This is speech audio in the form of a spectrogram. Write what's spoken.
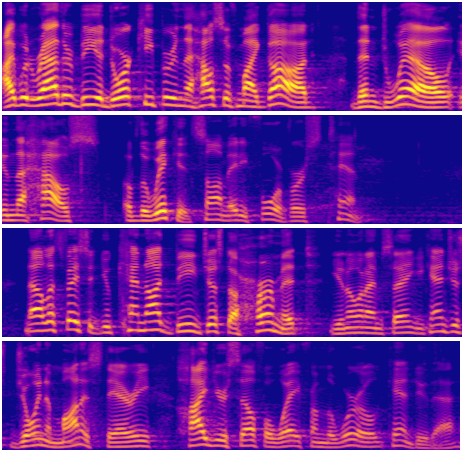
I would rather be a doorkeeper in the house of my God than dwell in the house of the wicked. Psalm 84 verse 10. Now let's face it, you cannot be just a hermit, you know what I'm saying? You can't just join a monastery, hide yourself away from the world, can't do that.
